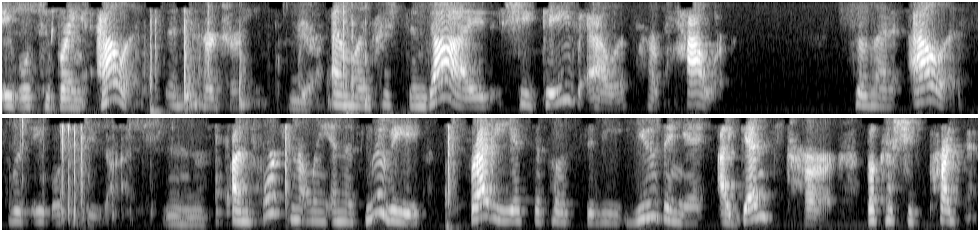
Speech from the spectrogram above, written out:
able to bring Alice into her dream. Yeah. And when Kristen died, she gave Alice her power. So then Alice was able to do that Mhm. unfortunately in this movie, Freddy is supposed to be using it against her because she's pregnant.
